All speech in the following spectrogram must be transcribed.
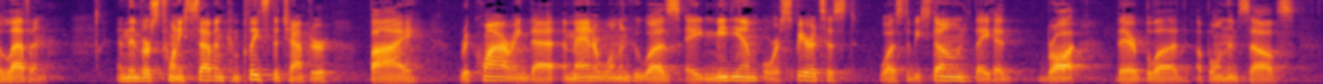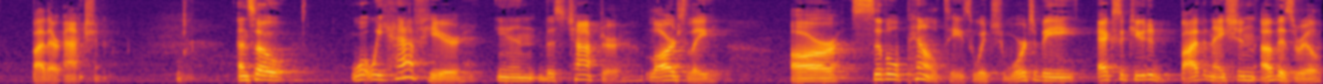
11. And then verse 27 completes the chapter by requiring that a man or woman who was a medium or a spiritist was to be stoned. They had brought their blood upon themselves by their action. And so, what we have here in this chapter largely are civil penalties which were to be executed by the nation of Israel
